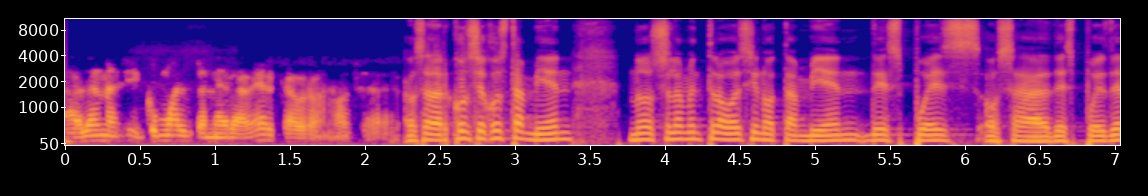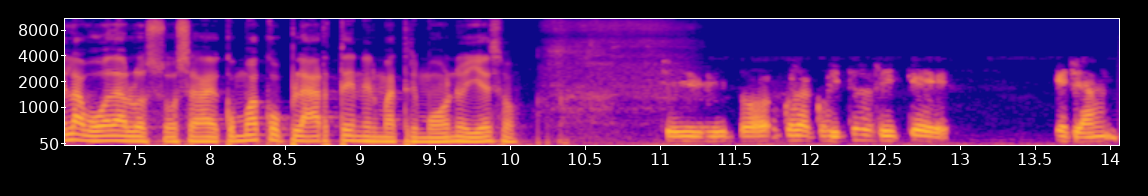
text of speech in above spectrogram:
Hablan así como al tener a ver, cabrón. O sea, O sea, dar consejos también, no solamente la boda, sino también después, o sea, después de la boda, los, o sea, cómo acoplarte en el matrimonio y eso. sí, sí, todo, con las cositas así que, que sean,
